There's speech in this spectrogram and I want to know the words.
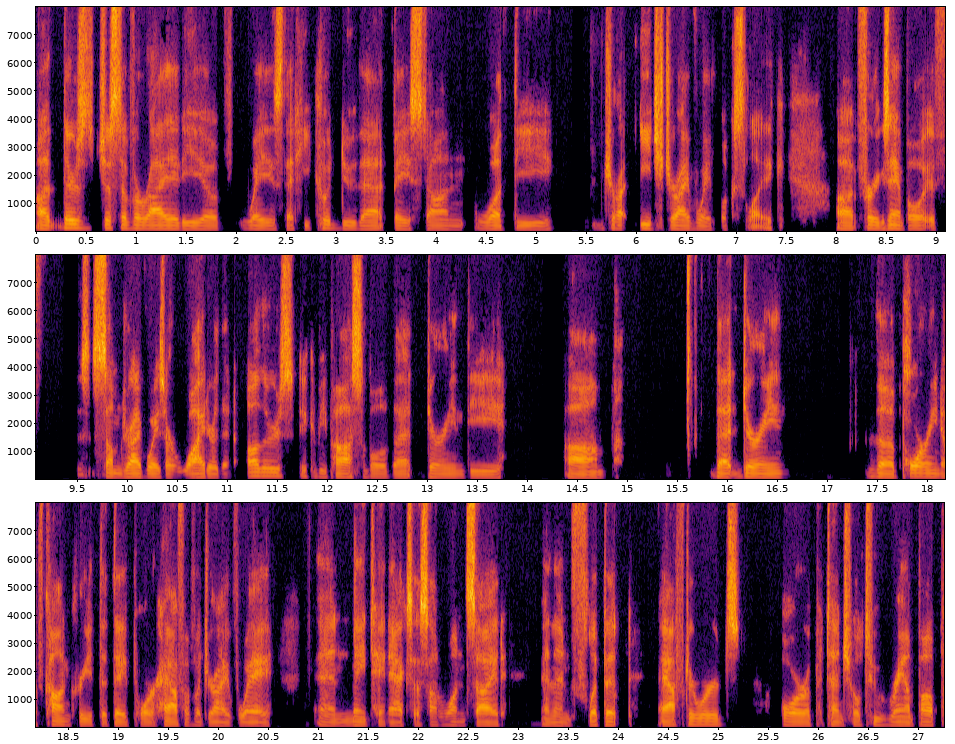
uh, there's just a variety of ways that he could do that based on what the each driveway looks like. Uh, for example, if some driveways are wider than others, it could be possible that during the um, that during the pouring of concrete that they pour half of a driveway and maintain access on one side and then flip it afterwards or a potential to ramp up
